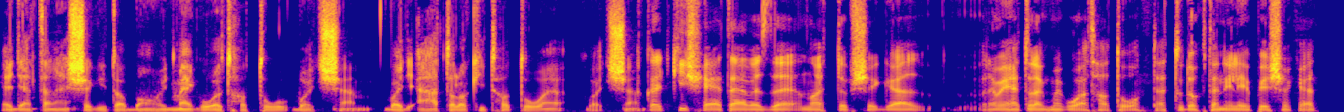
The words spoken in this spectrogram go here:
egyáltalán segít abban, hogy megoldható vagy sem, vagy átalakítható-e vagy sem. Akkor egy kis helyet elvesz, de nagy többséggel remélhetőleg megoldható, tehát tudok tenni lépéseket.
